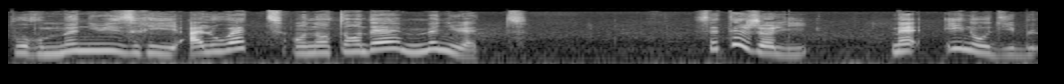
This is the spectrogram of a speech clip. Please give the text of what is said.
Pour menuiserie alouette, on entendait menuette. C'était joli, mais inaudible,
